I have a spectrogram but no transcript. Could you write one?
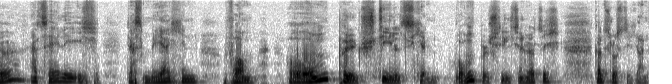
Heute erzähle ich das Märchen vom Rumpelstilzchen. Rumpelstilzchen hört sich ganz lustig an.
